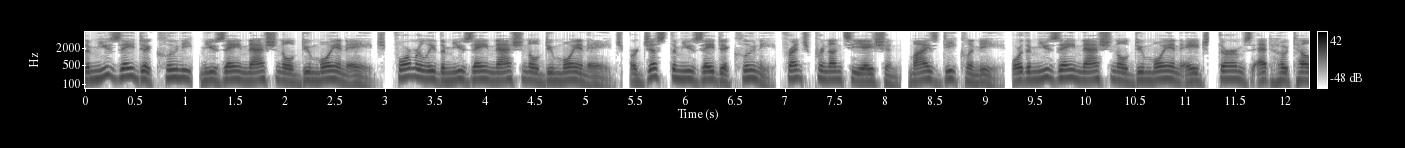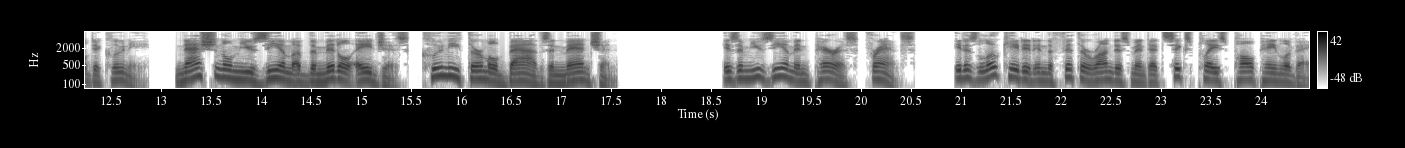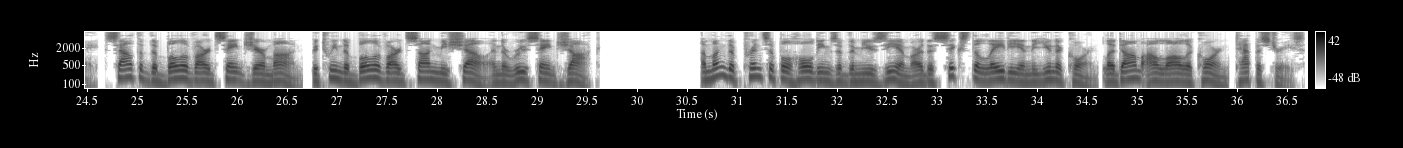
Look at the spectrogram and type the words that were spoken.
The Musée de Cluny – Musée national du Moyen Âge, formerly the Musée national du Moyen Âge, or just the Musée de Cluny French pronunciation, Mise de Cluny, or the Musée national du Moyen Âge, Thermes et Hôtel de Cluny National Museum of the Middle Ages, Cluny Thermal Baths and Mansion, is a museum in Paris, France. It is located in the 5th arrondissement at 6 Place Paul Painlevé, south of the Boulevard Saint-Germain, between the Boulevard Saint-Michel and the Rue Saint-Jacques. Among the principal holdings of the museum are the Six The Lady and the Unicorn La Dame à la Licorne tapestries.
